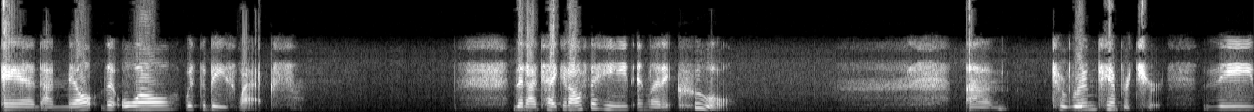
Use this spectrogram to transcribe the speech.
And I melt the oil with the beeswax. Then I take it off the heat and let it cool um, to room temperature. The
